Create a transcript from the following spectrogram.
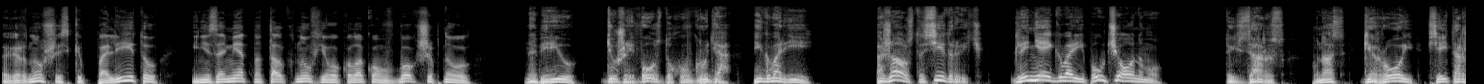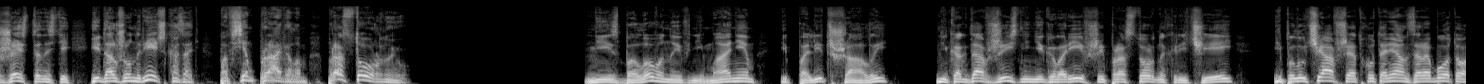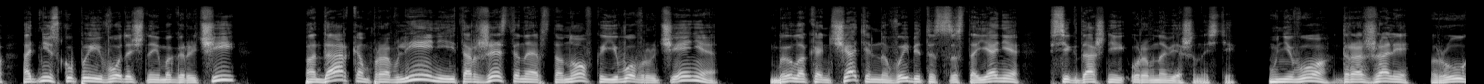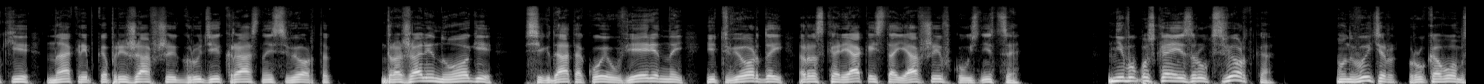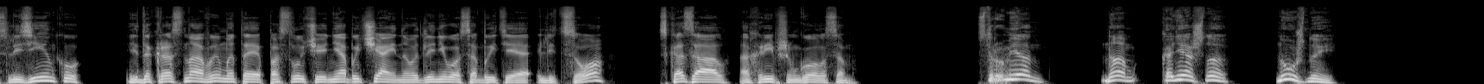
Повернувшись к Ипполиту, и, незаметно толкнув его кулаком в бок, шепнул «Набери дюжей воздуху в грудя и говори. Пожалуйста, Сидорович, длинней говори, по-ученому. Ты зараз у нас герой всей торжественности и должен речь сказать по всем правилам, просторную». Не избалованный вниманием Ипполит Шалый, никогда в жизни не говоривший просторных речей и получавший от хуторян за работу одни скупые водочные магарычи, Подарком правления и торжественной обстановкой его вручения был окончательно выбит из состояния всегдашней уравновешенности. У него дрожали руки, накрепко прижавшие к груди красный сверток, дрожали ноги, всегда такой уверенной и твердой раскорякой стоявшие в кузнице. Не выпуская из рук свертка, он вытер рукавом слезинку, и до красна вымытое по случаю необычайного для него события лицо, сказал охрипшим голосом. «Струмент нам, конечно, нужный.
